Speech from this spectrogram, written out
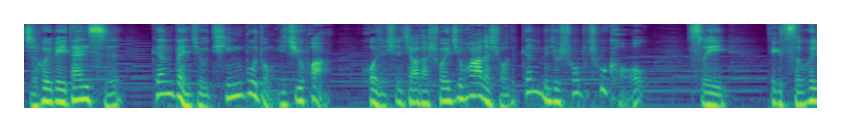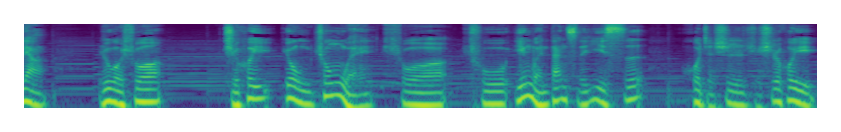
只会背单词，根本就听不懂一句话，或者是教他说一句话的时候，他根本就说不出口。所以这个词汇量，如果说只会用中文说出英文单词的意思，或者是只是会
